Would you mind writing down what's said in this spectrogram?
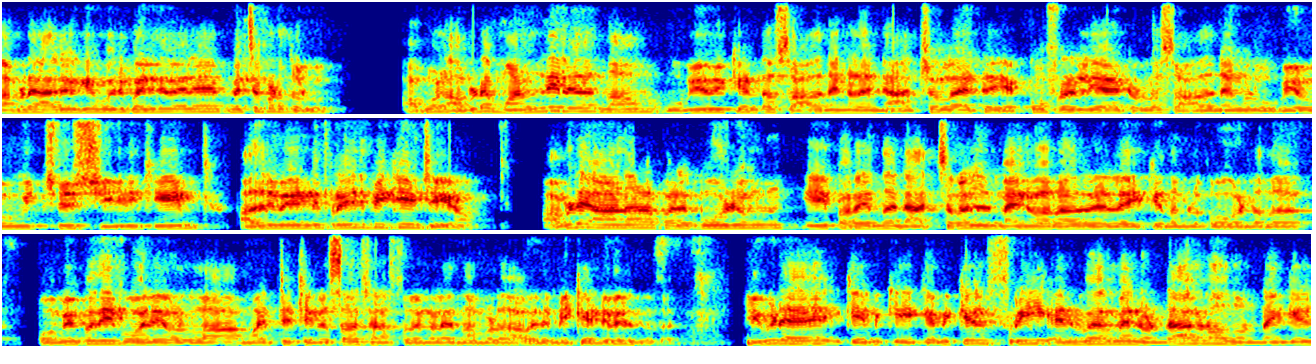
നമ്മുടെ ആരോഗ്യം ഒരു പരിധിവരെ മെച്ചപ്പെടത്തുള്ളൂ. അപ്പോൾ അവിടെ മണ്ണിൽ നാം ഉപയോഗിക്കേണ്ട സാധനങ്ങൾ നാച്ചുറലായിട്ട് എക്കോ ഫ്രണ്ട്ലി ആയിട്ടുള്ള സാധനങ്ങൾ ഉപയോഗിച്ച് ശീലിക്കുകയും അതിനുവേണ്ടി പ്രേരിപ്പിക്കുകയും ചെയ്യണം. അവിടെയാണ് പലപ്പോഴും ഈ പറയുന്ന നാച്ചുറൽ മാനുവറിലേക്ക് നമ്മൾ പോകേണ്ടത്. ഹോമിയോപ്പതി പോലെയുള്ള മറ്റ് ചികിത്സാ ശാസ്ത്രങ്ങളെ നമ്മൾ അവലംബിക്കേണ്ടി വരുന്നത്. ഇവിടെ കെമിക്കൽ കെമിക്കൽ ഫ്രീ എൻവയറമെന്റ് ഉണ്ടാകണമെന്നുണ്ടെങ്കിൽ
